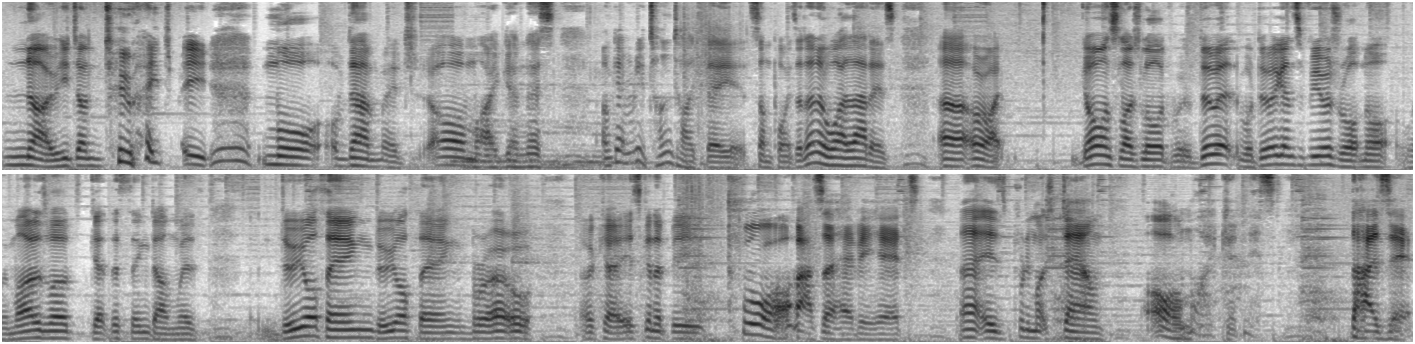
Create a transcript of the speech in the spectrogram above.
no. He's done 2 HP more of damage. Oh my goodness. I'm getting really tongue-tied today at some points. I don't know why that is. Uh, alright. Go on, Sludge Lord. We'll do it. We'll do it against the Furious Wroughtnaut. We might as well get this thing done with. Do your thing. Do your thing, bro. Okay, it's going to be... Oh, that's a heavy hit. That is pretty much down. Oh my goodness. That is it.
